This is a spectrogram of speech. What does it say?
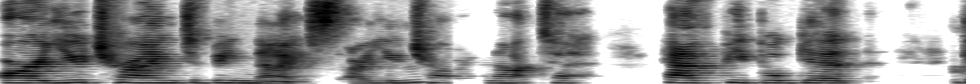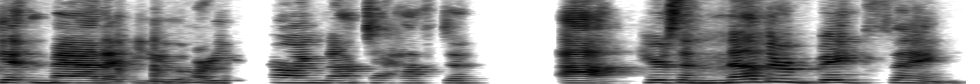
are you trying to be nice? Are you Mhm. trying not to have people get get mad at you? Mhm. Are you trying not to have to ah, here's another big thing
